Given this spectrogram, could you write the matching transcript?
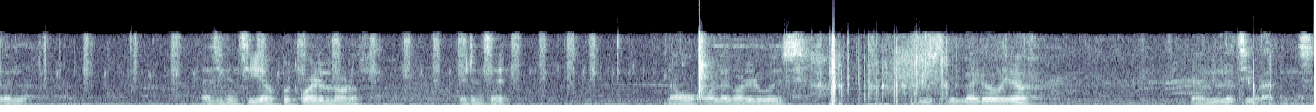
Well as you can see I've put quite a lot of it inside. Now all I gotta do is use the light over here and let's see what happens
